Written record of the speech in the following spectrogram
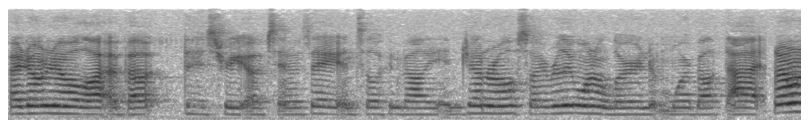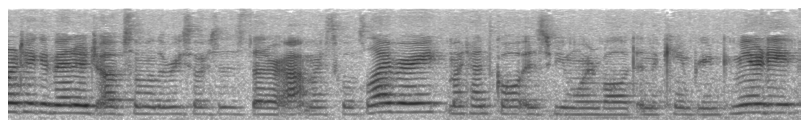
but I don't know a lot about the history of San Jose and Silicon Valley in general, so I really want to learn more about that. And I want to take advantage of some of the resources that are at my school's library. My 10th goal is to be more involved in the Cambrian community.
